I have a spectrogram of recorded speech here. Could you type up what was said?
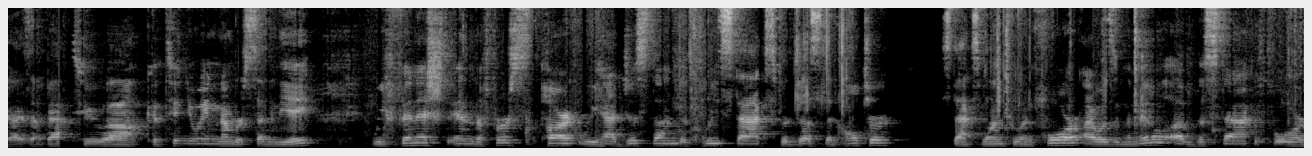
guys, I'm back to uh, continuing number 78. We finished in the first part, we had just done the three stacks for just an altar, stacks one, two, and four. I was in the middle of the stack for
